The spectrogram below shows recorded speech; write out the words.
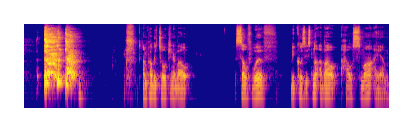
I'm probably talking about self worth because it's not about how smart I am.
